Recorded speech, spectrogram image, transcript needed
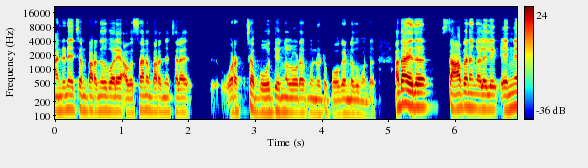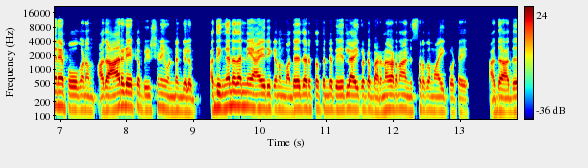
ആന്റണി അച്ഛൻ പറഞ്ഞതുപോലെ അവസാനം പറഞ്ഞ ചില ഉറച്ച ബോധ്യങ്ങളോടെ മുന്നോട്ട് പോകേണ്ടതുണ്ട് അതായത് സ്ഥാപനങ്ങളിൽ എങ്ങനെ പോകണം? അത് ആരുടെയൊക്കെ ഭീഷണി ഉണ്ടെങ്കിലും അത് ഇങ്ങനെ തന്നെ ആയിരിക്കണം. മതേതരത്വത്തിന്റെ പേരിലായിക്കോട്ടെ ഭരണഘടന അനുസൃതമായിക്കോട്ടെ അത് അത്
